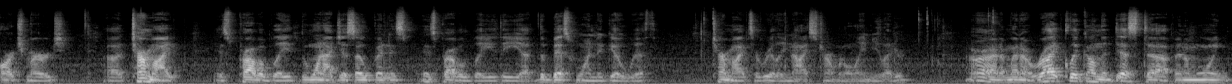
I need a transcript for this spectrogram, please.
Arch Merge. Uh, Termite is probably the one I just opened is, is probably the uh, the best one to go with. Termite's a really nice terminal emulator. Alright, I'm going to right click on the desktop and I'm going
